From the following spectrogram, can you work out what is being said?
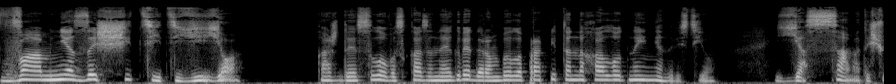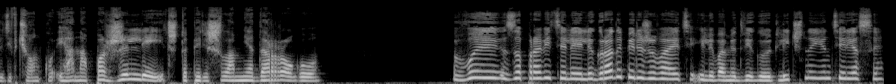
Вам не защитить ее. Каждое слово, сказанное Гведером, было пропитано холодной ненавистью. Я сам отыщу девчонку, и она пожалеет, что перешла мне дорогу. Вы за правителя Элиграда переживаете или вами двигают личные интересы?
